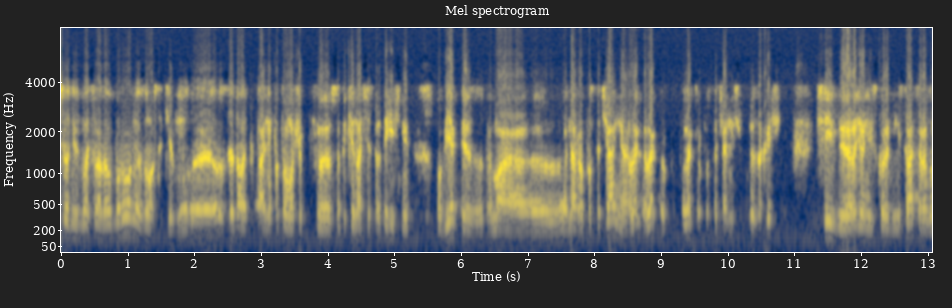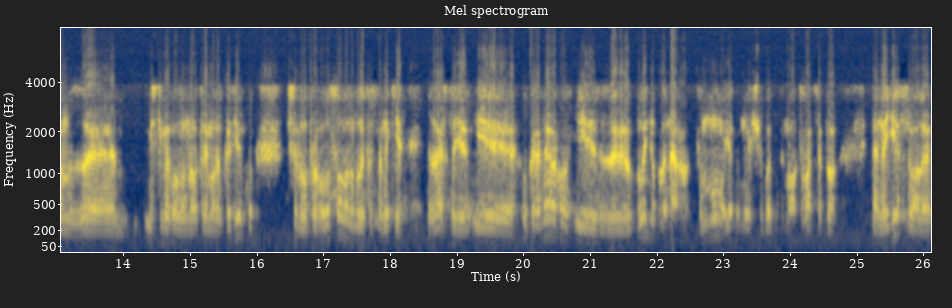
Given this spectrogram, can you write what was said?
Сьогодні відбулася Рада оборони. Знову ж таки е, розглядали питання по тому, щоб е, все таки наші стратегічні зокрема е, енергопостачання, електро, електропостачання, щоб були захищені. Всі районні військові адміністрації разом з е, міськими головами отримали вказівку. Все було проголосовано. Були представники зрештою і Укренерго, і з Волиньобленерго. Тому я думаю, що ми будемо готуватися до е, найгіршого, але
